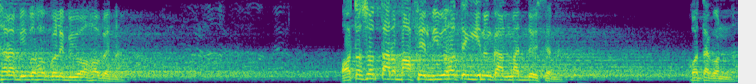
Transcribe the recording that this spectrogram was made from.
ছাড়া বিবাহ করলে বিবাহ হবে না। অথচ তার বাপের বিবাহতে কিন্তু গান বাদ্য হয়েছে না। কথা কন না।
